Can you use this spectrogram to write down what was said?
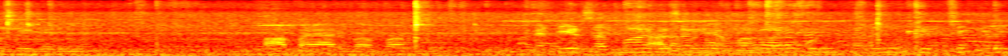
என்ன செய்யறீங்க பாப்பா யார் பாப்பா? அகத்தியர் சன்மார்க்க சங்கம் மங்காரக்குடி தலைவர் திருச்சி கிளை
